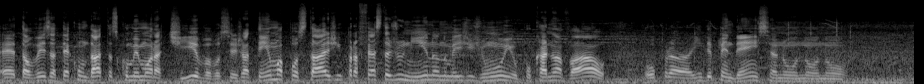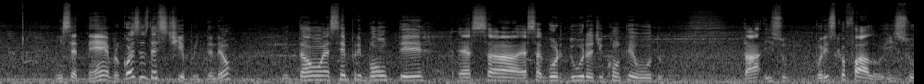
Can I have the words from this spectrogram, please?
é, talvez até com datas comemorativas. Você já tem uma postagem para festa junina no mês de junho, para o carnaval ou para independência no, no, no, em setembro, coisas desse tipo, entendeu? Então é sempre bom ter essa, essa gordura de conteúdo tá? Isso, por isso que eu falo, isso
